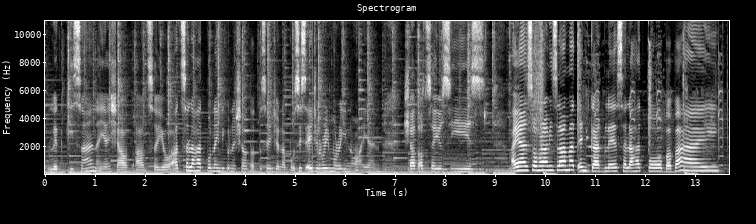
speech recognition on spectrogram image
Let Kisan, ayan, shout out sa iyo. At sa lahat po na hindi ko na shout out, pasensya na po. Sis Angel Ray Moreno, ayan, shout out sa iyo, sis. Ayan, so maraming salamat and God bless sa lahat po. Bye-bye!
